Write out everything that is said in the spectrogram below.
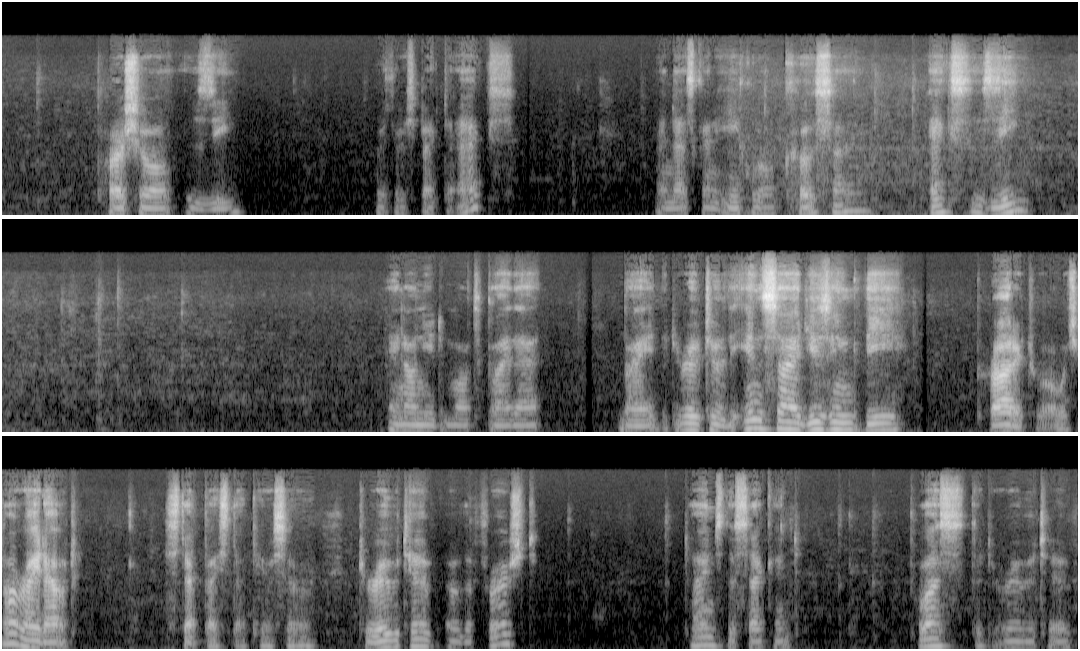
partial z with respect to x. And that's going to equal cosine xz. And I'll need to multiply that by the derivative of the inside using the product rule, which I'll write out step by step here. So derivative of the first times the second plus the derivative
